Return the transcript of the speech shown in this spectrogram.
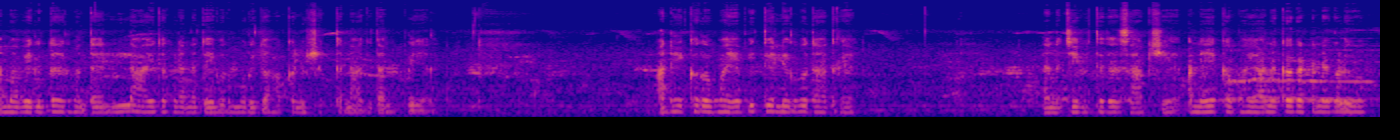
ನಮ್ಮ ವಿರುದ್ಧ ಇರುವಂಥ ಎಲ್ಲ ಆಯುಧಗಳನ್ನು ದೇವರು ಮುರಿದು ಹಾಕಲು ಶಕ್ತನಾಗಿದ್ದಾನೆ ಪ್ರಿಯರು. ಅನೇಕರು ಭಯಭೀತಿಯಲ್ಲಿರುವುದಾದರೆ ನನ್ನ ಜೀವಿತದ ಸಾಕ್ಷಿ ಅನೇಕ ಭಯಾನಕ ಘಟನೆಗಳು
